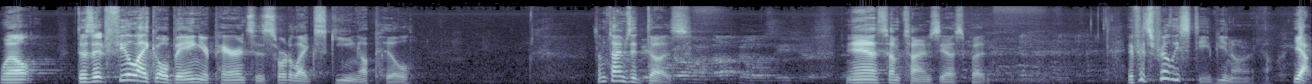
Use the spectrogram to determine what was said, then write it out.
Well, does it feel like obeying your parents is sort of like skiing uphill? Sometimes it does. Yeah, sometimes, yes, but if it's really steep, you know. Yeah.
